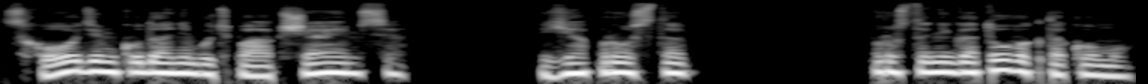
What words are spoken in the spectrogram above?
Сходим куда-нибудь, пообщаемся. Я просто... просто не готова к такому».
